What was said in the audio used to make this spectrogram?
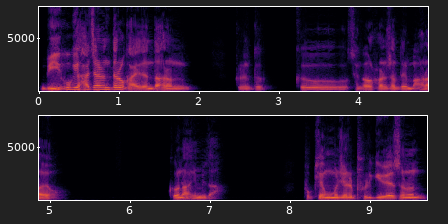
미국이 하자는 대로 가야 된다 하는 그런 그, 그 생각을 하는 사람들이 많아요. 그건 아닙니다. 북핵 문제를 풀기 위해서는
